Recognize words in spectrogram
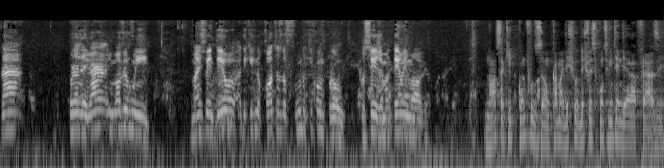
para por alegar imóvel ruim, mas vendeu adquirindo cotas do fundo que comprou, ou seja, mantém o imóvel. Nossa, que confusão. Calma aí, deixa eu, deixa eu ver se eu consigo entender a frase.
